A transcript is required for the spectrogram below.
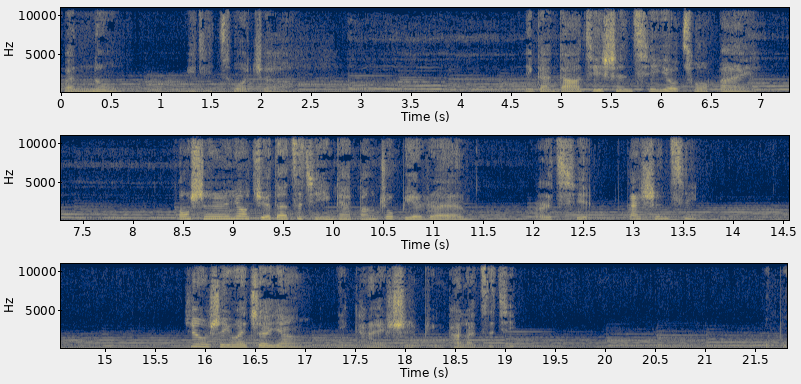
愤怒以及挫折，你感到既生气又挫败，同时又觉得自己应该帮助别人，而且不该生气。就是因为这样，你开始评判了自己。我不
